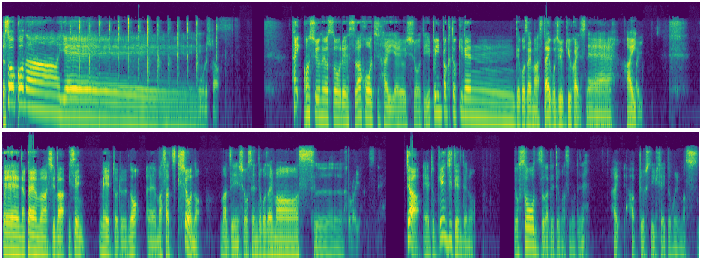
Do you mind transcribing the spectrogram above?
予想コーナーイエーイ。はい、今週の予想レースは、放置杯弥生賞ディープインパクト記念でございます。第59回ですね。はい。はいえー中山芝2000メートルの、えー、まあ、皐月賞の、まあ、前哨戦でございます。トライアルですね。じゃあ、えっ、と、現時点での予想図が出てますのでね。はい。発表していきたいと思います。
